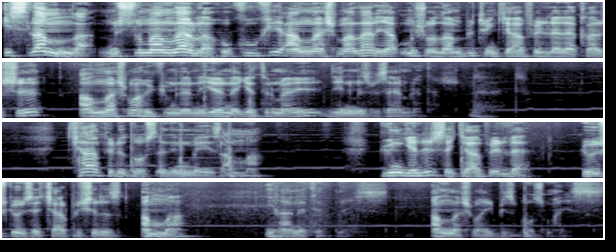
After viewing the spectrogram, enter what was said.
İslam'la, Müslümanlarla hukuki anlaşmalar yapmış olan bütün kafirlere karşı anlaşma hükümlerini yerine getirmeyi dinimiz bize emreder. Kafiri dost edinmeyiz ama gün gelirse kafirle göğüs göğüse çarpışırız ama ihanet etmeyiz. Anlaşmayı biz bozmayız.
